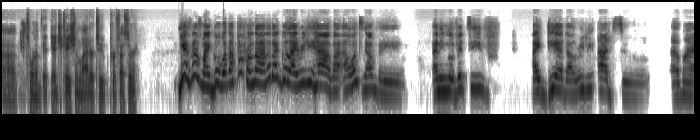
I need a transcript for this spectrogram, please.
uh, sort of education ladder to professor. Yes, that's my goal. But apart from that, another goal I really have, I, I want to have a an innovative idea that really adds to uh, my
